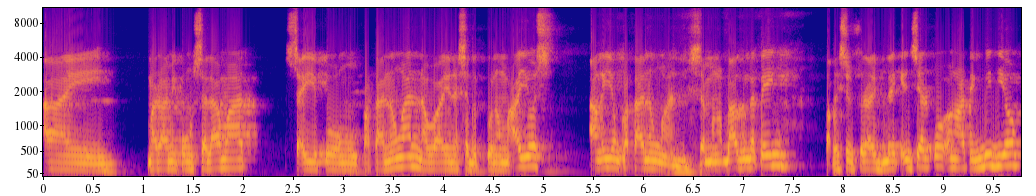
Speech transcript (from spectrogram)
ay marami pong salamat sa iyo pong katanungan. Nawa ay nasagot ko ng maayos ang iyong katanungan. Sa mga bagong nating, pakisubscribe, like, and share po ang ating video.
